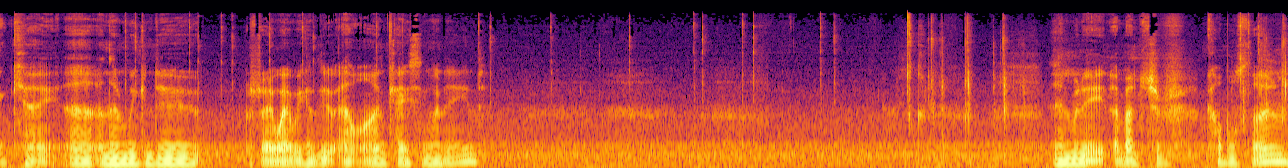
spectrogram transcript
Okay, uh, and then we can do straight away. We can do iron casing we need. And we need a bunch of cobblestone.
